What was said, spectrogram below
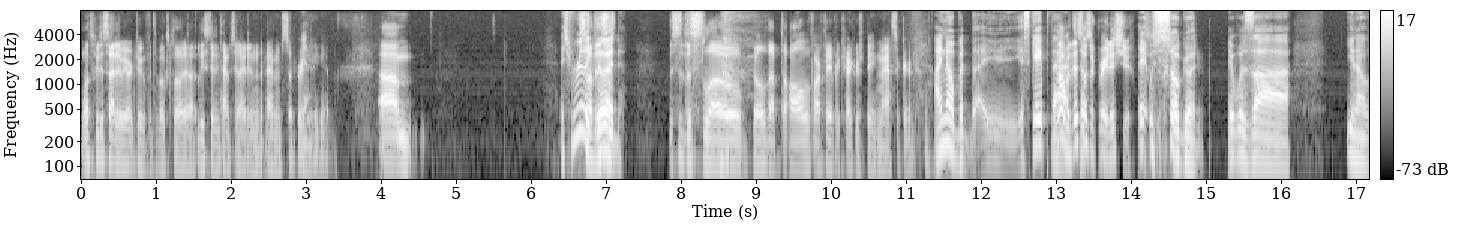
once we decided we weren't doing it for the books explode, at least anytime soon, I didn't. I haven't started Yeah. reading it yet. Um, It's really So this is- good. this is the slow build up to all of our favorite characters being massacred. I know, but uh, escape that. no, but this Don't- was a great issue. It was so good. It was, uh, you know,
